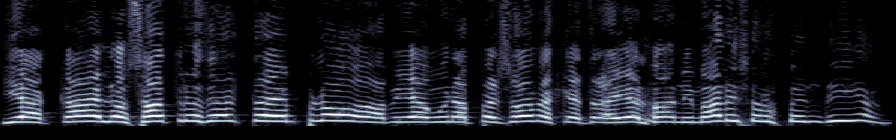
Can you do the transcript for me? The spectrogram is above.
Y acá en los atrios del templo habían unas personas que traían los animales y se los vendían.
